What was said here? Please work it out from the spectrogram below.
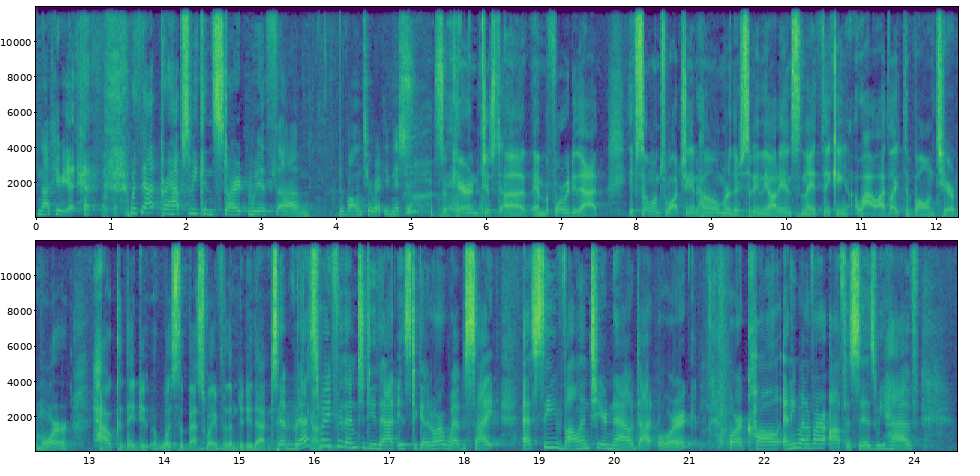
Not here yet. With that, perhaps we can start with um, the volunteer recognition. So Karen, just, uh, and before we do that, if someone's watching at home or they're sitting in the audience and they're thinking, wow, I'd like to volunteer more, how could they do, what's the best way for them to do that The best County? way for them to do that is to go to our website, scvolunteernow.org, or call any one of our offices. We have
